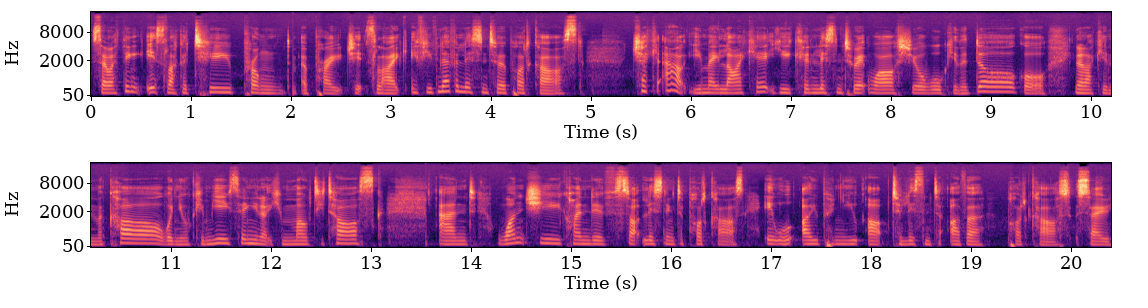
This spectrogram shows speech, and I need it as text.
So I think it's like a two pronged approach. It's like if you've never listened to a podcast, check it out. You may like it. You can listen to it whilst you're walking the dog or, you know, like in the car or when you're commuting, you know, you can multitask. And once you kind of start listening to podcasts, it will open you up to listen to other podcast. So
